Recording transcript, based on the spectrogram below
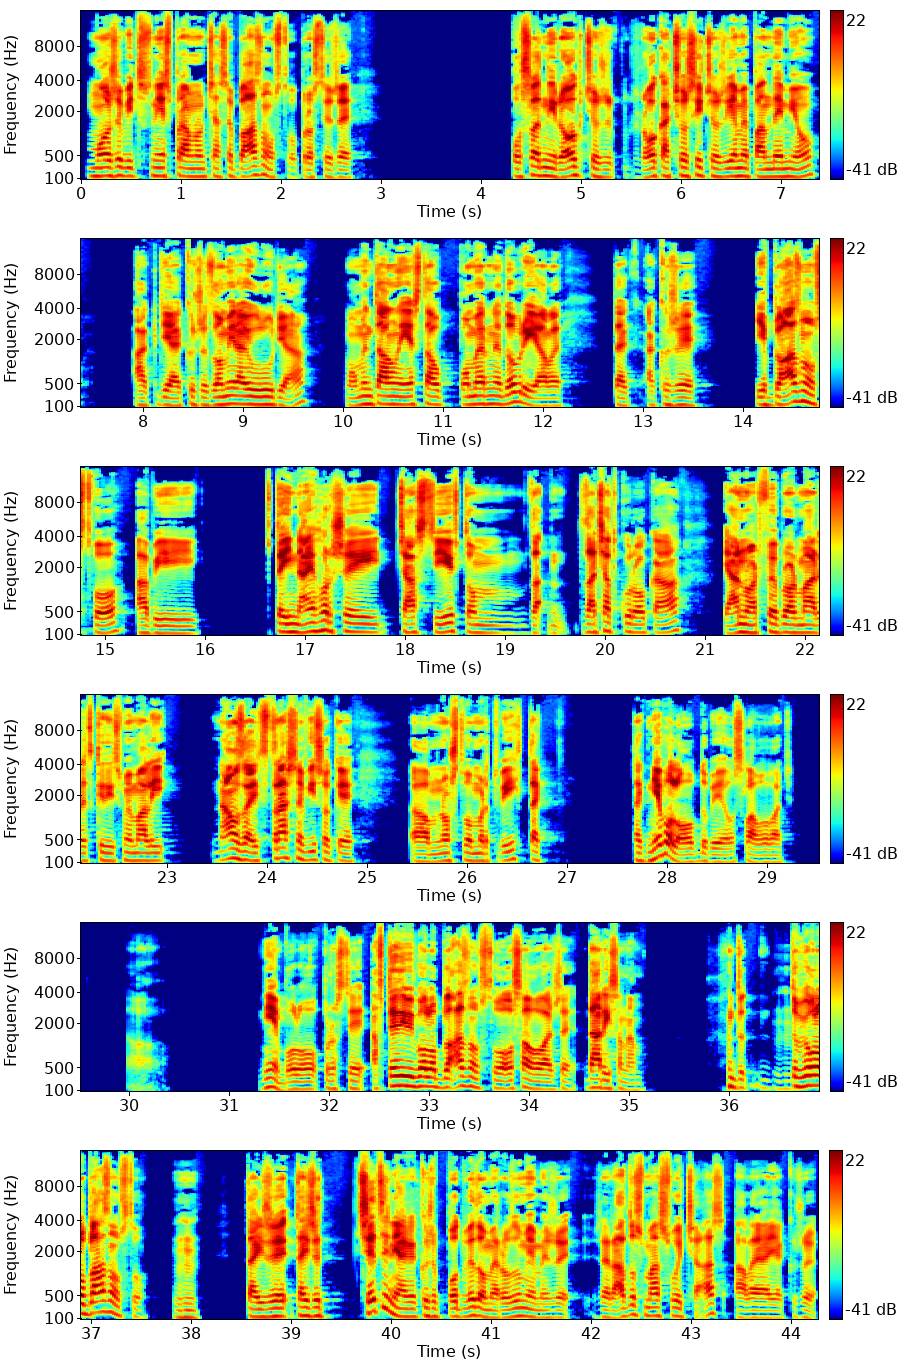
môže byť v nesprávnom čase bláznostvo. Proste, že posledný rok, čo, rok a čosi, čo žijeme pandémiou a kde akože zomierajú ľudia, momentálne je stav pomerne dobrý, ale tak akože je bláznostvo, aby v tej najhoršej časti, v tom za, začiatku roka, január, február, márec, kedy sme mali naozaj strašne vysoké uh, množstvo mŕtvych, tak, tak nebolo obdobie oslavovať nie, bolo proste... A vtedy by bolo bláznovstvo oslavovať, že darí sa nám. To, mm-hmm. to by bolo bláznovstvo. Mm-hmm. Takže, takže všetci nejak akože podvedome rozumieme, že, že radosť má svoj čas, ale aj akože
